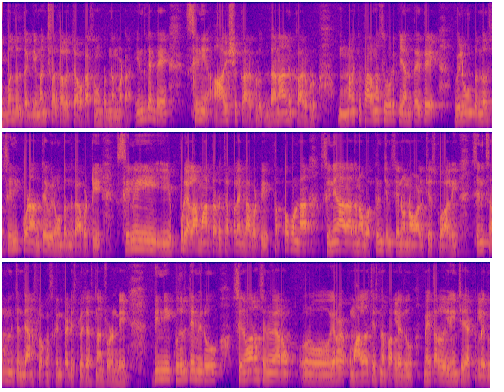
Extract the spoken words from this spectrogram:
ఇబ్బందులు తగ్గి మంచి ఫలితాలు వచ్చే అవకాశం ఉంటుందన్నమాట. ఎందుకంటే శని ఆయుష్ కారకుడు ధనానికి కారకుడు. మనకి పరమశివుడికి ఎంతైతే విలువ ఉంటుందో శనికి కూడా అంతే విలువ ఉంటుంది కాబట్టి శని ఎప్పుడు ఎలా మారుతాడో చెప్పలేం కాబట్టి తప్పకుండా శని ఆరాధన వక్రించిన శని ఉన్న వాళ్ళు చేసుకోవాలి. శనికి సంబంధించిన ధ్యాన శ్లోకం స్క్రీన్పై డిస్ప్లే చేస్తున్నాను చూడండి. దీన్ని కుదిరితే మీరు శనివారం శనివారం ఇరవై ఒక్క మాలలు చేసినా పర్లేదు మిగతా రోజులు ఏం చేయక్కర్లేదు.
